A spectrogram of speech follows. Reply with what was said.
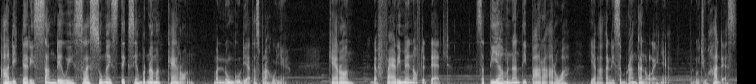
adik dari sang dewi slash sungai Styx yang bernama Charon menunggu di atas perahunya. Charon, the ferryman of the dead, setia menanti para arwah yang akan diseberangkan olehnya menuju Hades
